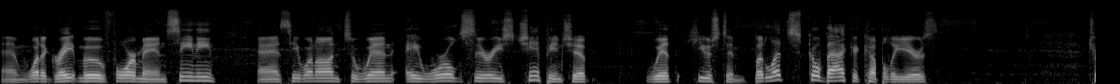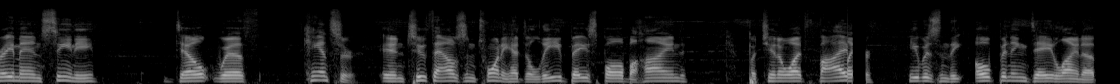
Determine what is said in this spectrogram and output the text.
And what a great move for Mancini as he went on to win a World Series championship with Houston. But let's go back a couple of years. Trey Mancini dealt with cancer in 2020, had to leave baseball behind. But you know what? Five later, he was in the opening day lineup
